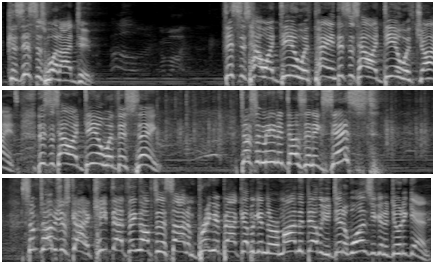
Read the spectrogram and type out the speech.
Because this is what I do. This is how I deal with pain. This is how I deal with giants. This is how I deal with this thing Doesn't mean it doesn't exist. Sometimes you just got to keep that thing off to the side and bring it back up again to remind the devil you did it once, you're to do it again.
